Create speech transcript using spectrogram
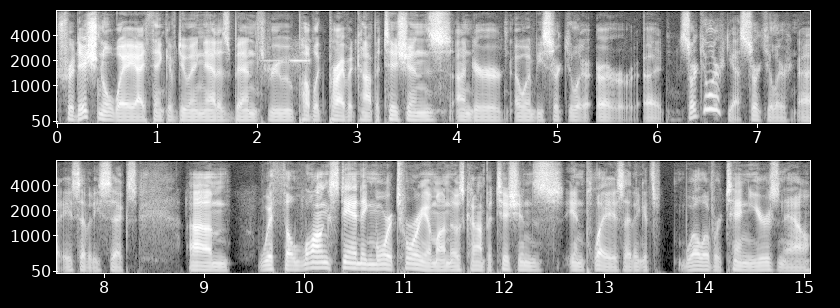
traditional way, I think, of doing that has been through public-private competitions under OMB circular or uh, circular, yes, circular uh, A76. Um, with the long-standing moratorium on those competitions in place, I think it's well over 10 years now.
